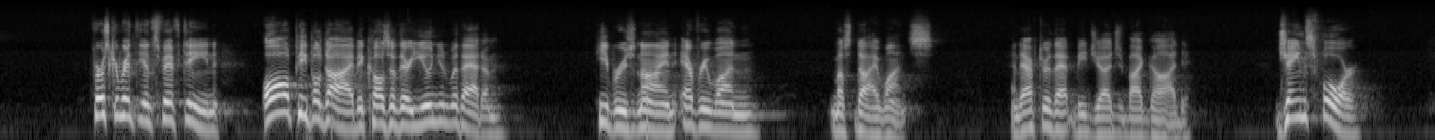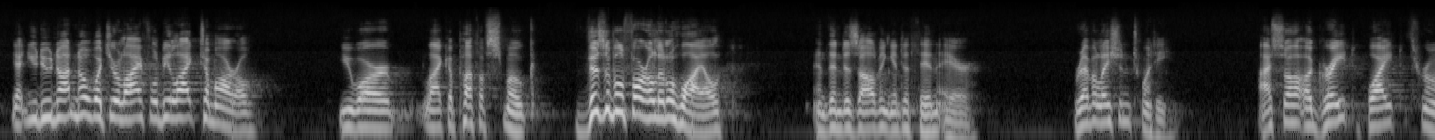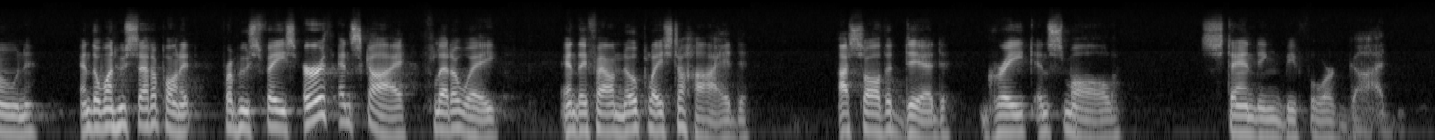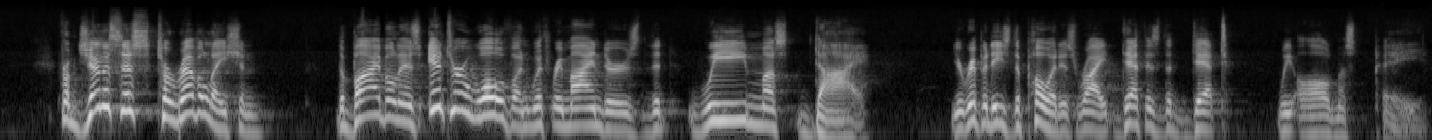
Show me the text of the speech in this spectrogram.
1 Corinthians 15 all people die because of their union with Adam. Hebrews 9, everyone must die once, and after that be judged by God. James 4, yet you do not know what your life will be like tomorrow. You are like a puff of smoke, visible for a little while, and then dissolving into thin air. Revelation 20, I saw a great white throne, and the one who sat upon it from whose face earth and sky fled away, and they found no place to hide. I saw the dead, great and small, standing before God. From Genesis to Revelation, the Bible is interwoven with reminders that we must die. Euripides the poet is right. Death is the debt we all must pay.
